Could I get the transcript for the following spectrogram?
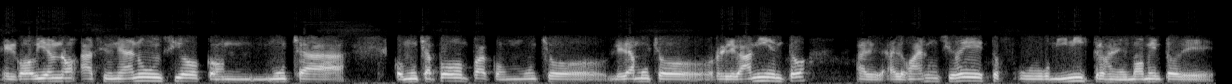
el gobierno hace un anuncio con mucha con mucha pompa, con mucho, le da mucho relevamiento al, a los anuncios de estos, hubo ministros en el momento de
